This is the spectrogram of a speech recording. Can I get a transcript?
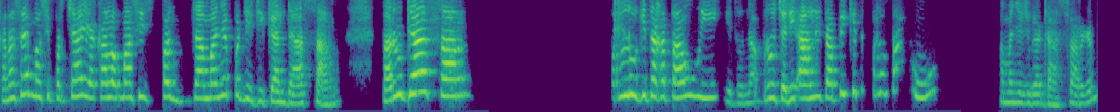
Karena saya masih percaya kalau masih namanya pendidikan dasar, baru dasar perlu kita ketahui gitu. Nggak perlu jadi ahli tapi kita perlu tahu. Namanya juga dasar kan,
